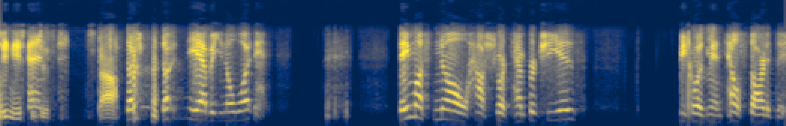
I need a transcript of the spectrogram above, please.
She needs to And- just stop. Such, such, yeah, but you know what? They must know how short-tempered she is because Mantell started this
